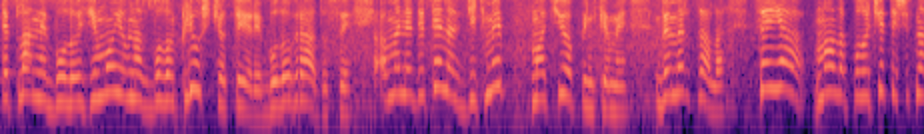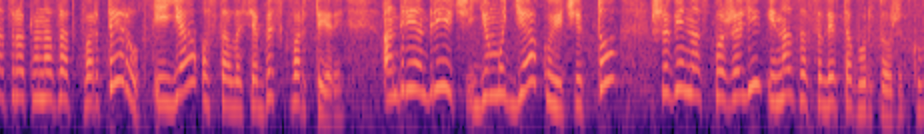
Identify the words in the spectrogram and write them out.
Тепла не було. Зимою в нас було плюс 4, було градуси. А в мене дитина з дітьми мацьопенькими вимерзала. Це я мала отримати 16 років назад квартиру, і я осталася без квартири. Андрій Андрійович йому дякуючи то, що він нас пожалів і нас заселив так в гуртожитку.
